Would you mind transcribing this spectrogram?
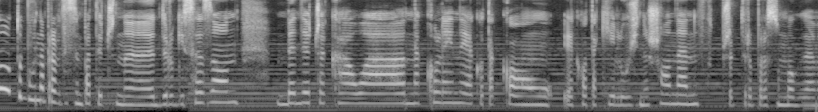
no, to był naprawdę sympatyczny drugi sezon. Będę czekała na kolejny jako, taką, jako taki luźny shonen, przy którym po prostu mogę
